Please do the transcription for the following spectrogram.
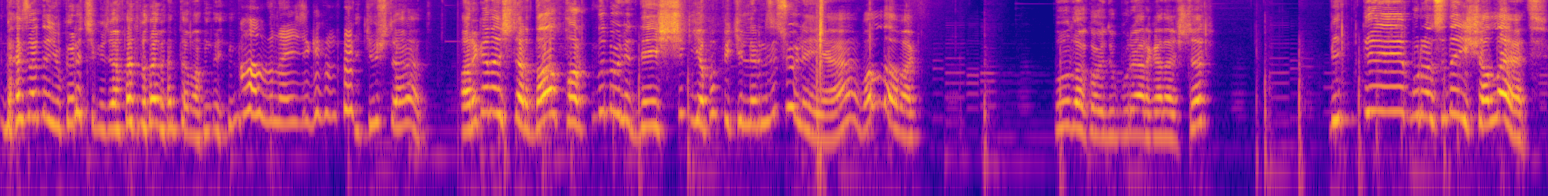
ben zaten yukarı çıkacağım. Hadi bana ben tamamlayayım. Al bunu aşkım. 2-3 tane at. Arkadaşlar daha farklı böyle değişik yapı fikirlerinizi söyleyin ya. Vallahi bak. Bunu da koyduk buraya arkadaşlar. Bitti. Burası da inşallah evet.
